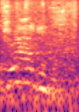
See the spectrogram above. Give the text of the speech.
dragon.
